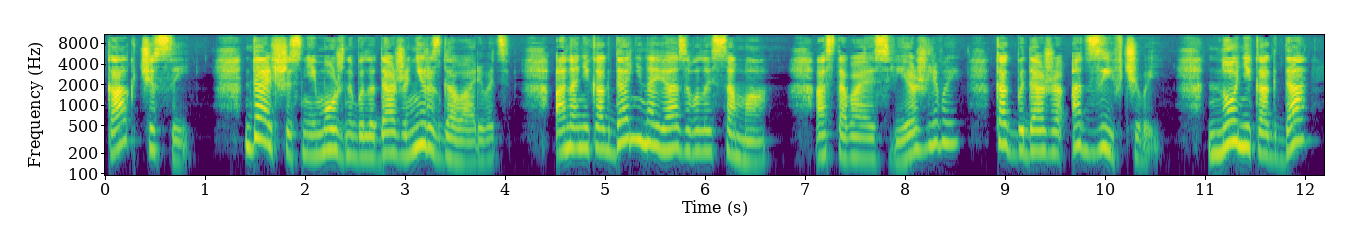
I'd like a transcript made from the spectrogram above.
как часы. Дальше с ней можно было даже не разговаривать. Она никогда не навязывалась сама, оставаясь вежливой, как бы даже отзывчивой, но никогда не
